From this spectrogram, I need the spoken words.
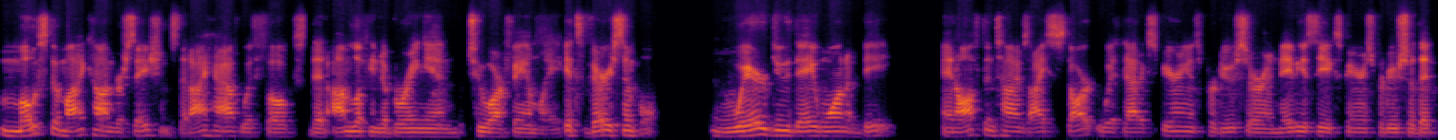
most of my conversations that I have with folks that I'm looking to bring in to our family, it's very simple. Where do they want to be? And oftentimes I start with that experienced producer, and maybe it's the experienced producer that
